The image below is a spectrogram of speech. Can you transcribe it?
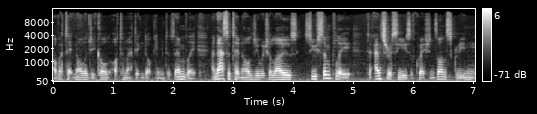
of a technology called automatic document assembly. And that's a technology which allows you simply to answer a series of questions on screen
